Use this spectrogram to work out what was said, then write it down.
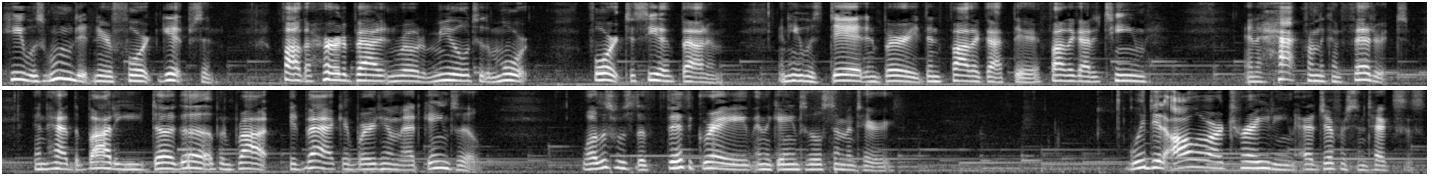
He was wounded near Fort Gibson. Father heard about it and rode a mule to the mort, fort to see about him. And he was dead and buried. Then Father got there. Father got a team and a hack from the Confederates and had the body dug up and brought it back and buried him at Gainesville. Well, this was the fifth grave in the Gainesville Cemetery. We did all of our trading at Jefferson, Texas.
